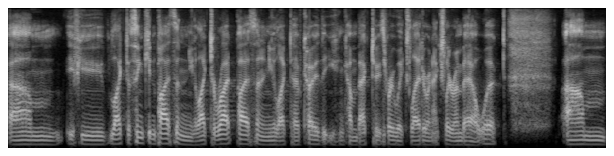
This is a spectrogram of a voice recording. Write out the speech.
Um, if you like to think in Python, you like to write Python, and you like to have code that you can come back to three weeks later and actually remember how it worked, um,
